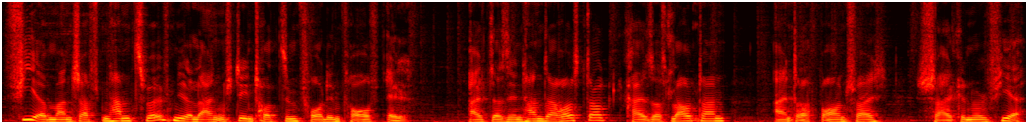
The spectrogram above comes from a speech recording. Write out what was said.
vier Mannschaften haben zwölf Niederlagen und stehen trotzdem vor dem VfL. Also sind Hansa Rostock, Kaiserslautern, Eintracht Braunschweig, Schalke 04.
